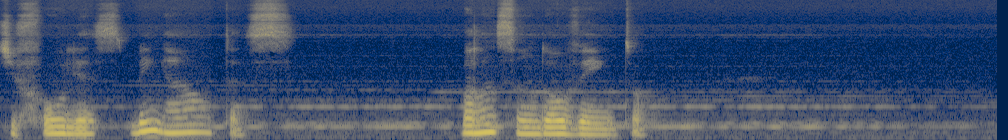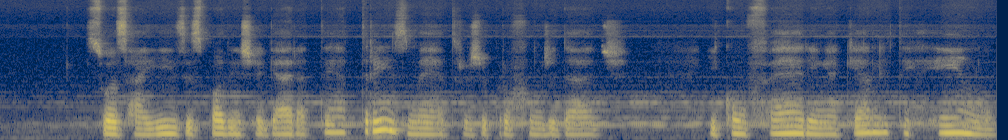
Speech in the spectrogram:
de folhas bem altas, balançando ao vento. Suas raízes podem chegar até a 3 metros de profundidade e conferem àquele terreno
